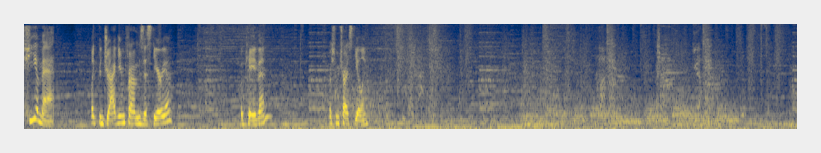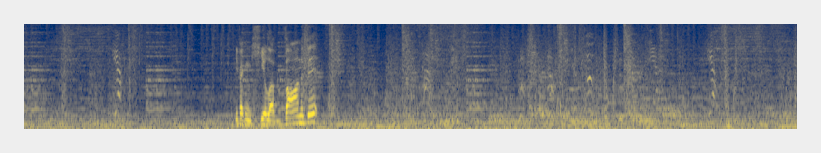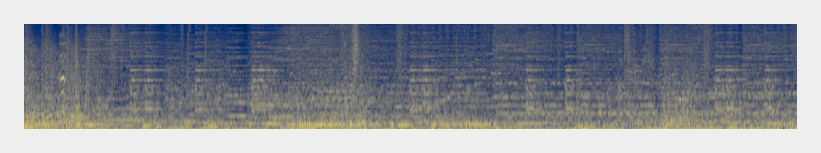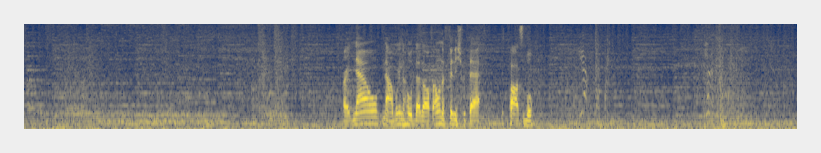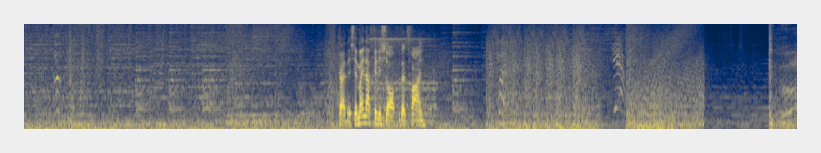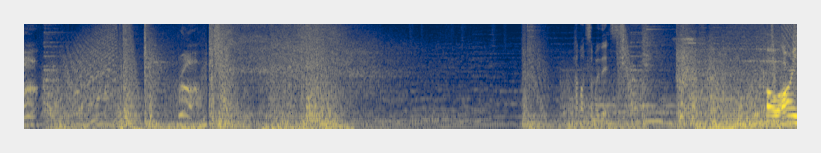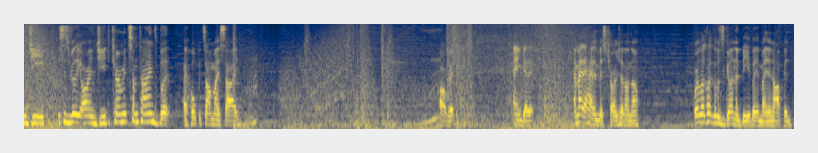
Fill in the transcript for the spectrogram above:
Tiamat. Like the dragon from Zestiria? Okay then. Or should we try stealing? See if I can heal up Vaan a bit. Now, now we're gonna hold that off. I want to finish with that, if possible. Try this. It might not finish off, but that's fine. This is really RNG determined sometimes, but I hope it's on my side. Oh, rip. I didn't get it. I might have had a mischarge, I don't know. Or it looked like it was gonna be, but it might have not been.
